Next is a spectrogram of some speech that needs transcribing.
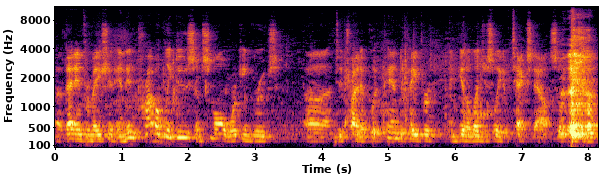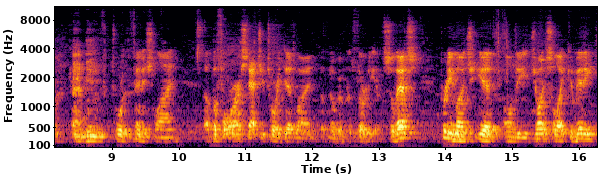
uh, that information and then probably do some small working groups uh, to try to put pen to paper and get a legislative text out so that we can move toward the finish line uh, before our statutory deadline of November 30th. So that's pretty much it on the Joint Select Committee.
